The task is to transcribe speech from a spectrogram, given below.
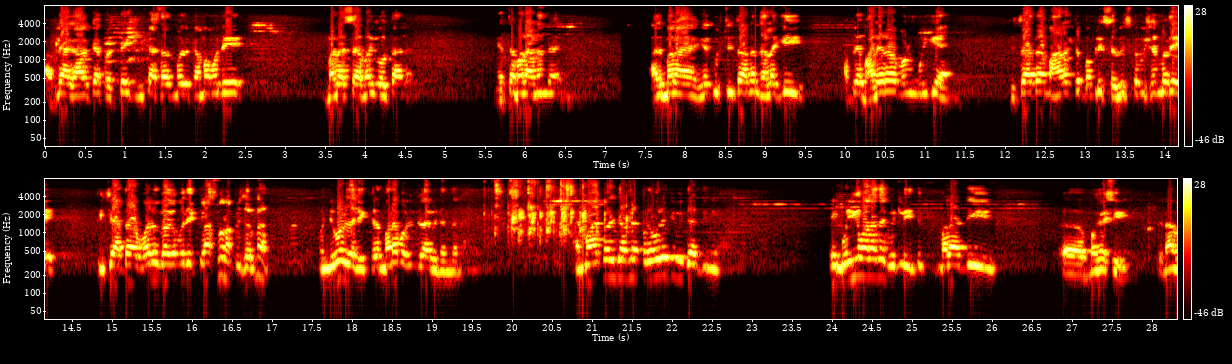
आपल्या गावच्या प्रत्येक विकासात्मक कामामध्ये मला सहभागी होता आला याचा मला आनंद आहे. आज मला या गोष्टीचा आनंद झाला की आपल्या भालेराव म्हणून मुलगी आहे. तिचं आता महाराष्ट्र पब्लिक सर्व्हिस कमिशनमध्ये तिची आता वन विभागामध्ये क्लास वन ऑफिसर ना. निवड झाली. तर मनापासून तिला अभिनंदन आहे. आणि महत्वाची आपल्या प्रवरीची विद्यार्थिनी आहे. एक मुलगी मला आता भेटली. ती- मला ती मगाशी. ते नाव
